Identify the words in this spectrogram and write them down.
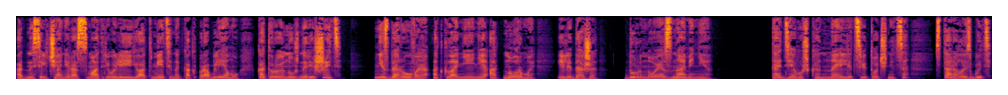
Односельчане рассматривали ее отметины как проблему, которую нужно решить. Нездоровое отклонение от нормы или даже дурное знамение. Та девушка, Нелли-цветочница, старалась быть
